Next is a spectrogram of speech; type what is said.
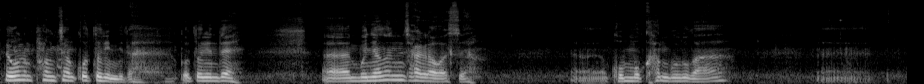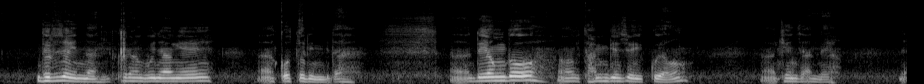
이거는 평창 꽃돌입니다. 꽃돌인데 어, 문양은 잘 나왔어요. 어, 곤목 한 그루가 어, 늘어져 있는 그런 문양의 어, 꽃돌입니다. 어, 내용도 어, 담겨져 있고요. 어, 괜찮네요. 네,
